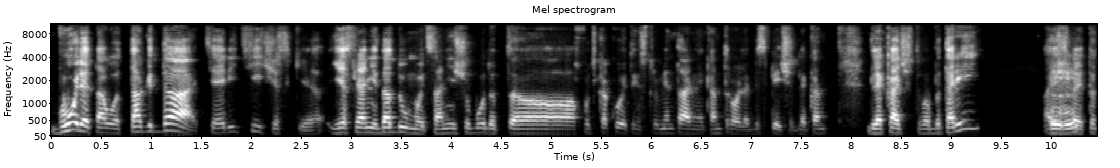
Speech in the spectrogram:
Более того, тогда теоретически, если они додумаются, они еще будут э, хоть какой-то инструментальный контроль обеспечить для, для качества батарей, а угу. я считаю, это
